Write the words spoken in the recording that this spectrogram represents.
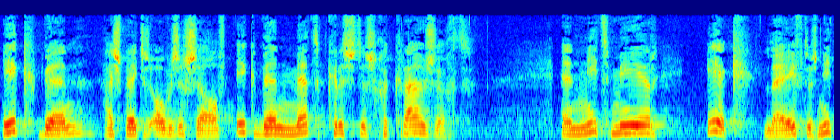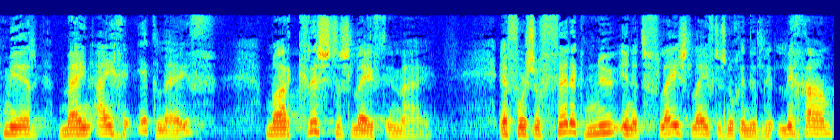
Ik ben, hij spreekt dus over zichzelf, ik ben met Christus gekruisigd. En niet meer ik leef, dus niet meer mijn eigen ik leef, maar Christus leeft in mij. En voor zover ik nu in het vlees leef, dus nog in dit lichaam,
